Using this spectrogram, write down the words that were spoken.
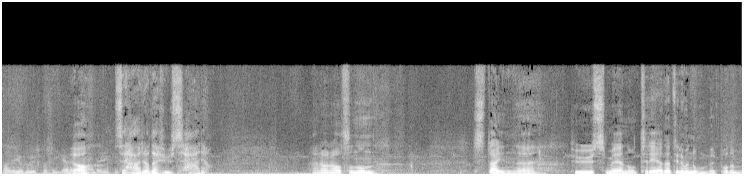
Da er jo hus på sida. Ja. Se her, ja. Det er hus her, ja. Her har det altså noen steinhus med noen tre. Det er til og med nummer på dem.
